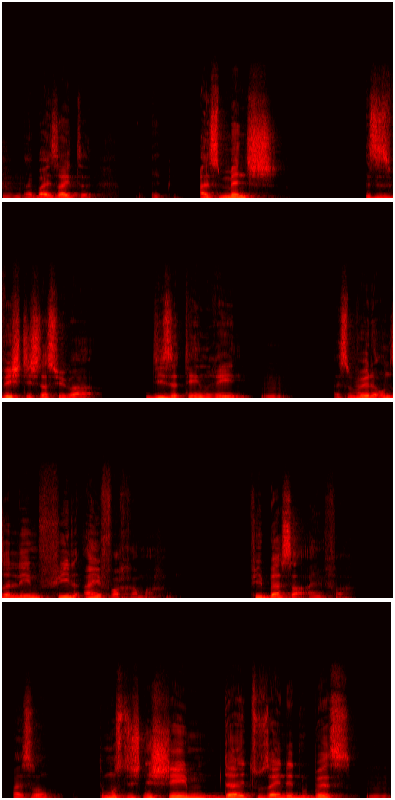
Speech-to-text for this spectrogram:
Mhm. äh, beiseite. Als Mensch ist es wichtig, dass wir über diese Themen reden. Mhm. Es würde unser Leben viel einfacher machen. Viel besser einfach. Weißt du? Du musst dich nicht schämen, der zu sein, den du bist. Mhm.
